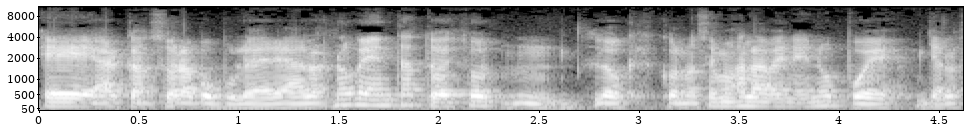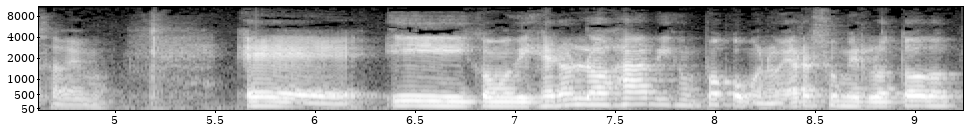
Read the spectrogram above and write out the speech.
eh, alcanzó la popularidad a los 90. Todo esto, mm, lo que conocemos a la veneno, pues ya lo sabemos. Eh, y como dijeron los avis un poco, bueno, voy a resumirlo todo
